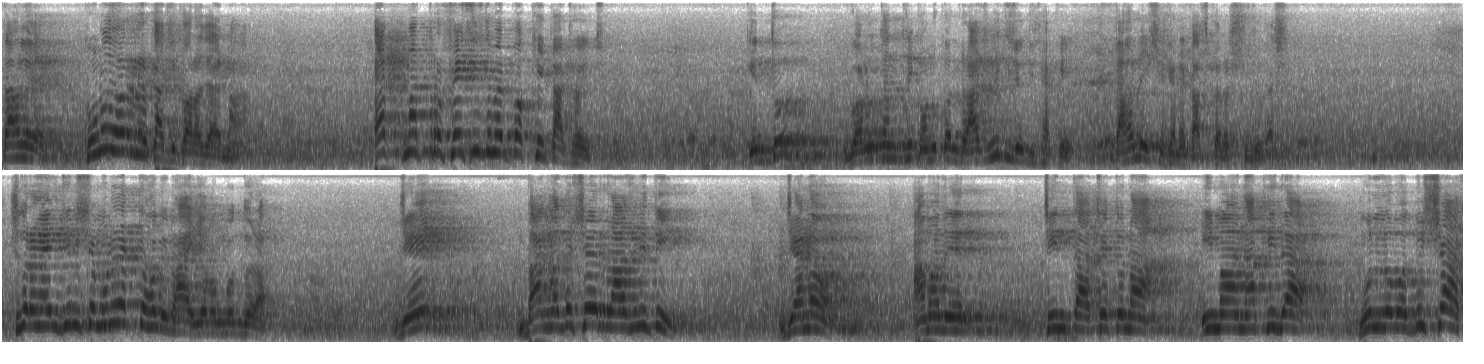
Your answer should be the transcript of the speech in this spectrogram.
তাহলে কোনো ধরনের কাজই করা যায় না। একমাত্র ফেসিজমের পক্ষে কাজ হয়েছে। কিন্তু গণতান্ত্রিক অনুকূল রাজনীতি যদি থাকে, তাহলেই সেখানে কাজ করার সুযোগ আসে। সুতরাং এই জিনিসটা মনে রাখতে হবে ভাই এবং বন্ধুরা, যে বাংলাদেশের রাজনীতি যেন আমাদের চিন্তা, চেতনা, ইমান, আকিদা, মূল্যবোধ, বিশ্বাস,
